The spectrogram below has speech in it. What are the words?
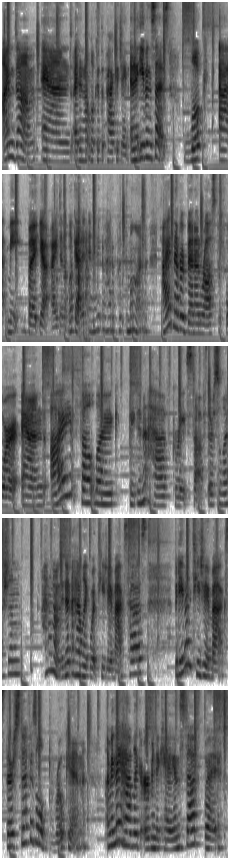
I'm dumb and I didn't look at the packaging. And it even says, look at me. But yeah, I didn't look at it and I didn't know how to put them on. I had never been on Ross before and I felt like they didn't have great stuff. Their selection, I don't know, they didn't have like what TJ Maxx has. But even TJ Maxx, their stuff is all broken. I mean, they have like Urban Decay and stuff, but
